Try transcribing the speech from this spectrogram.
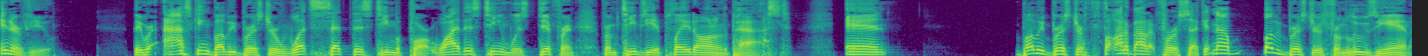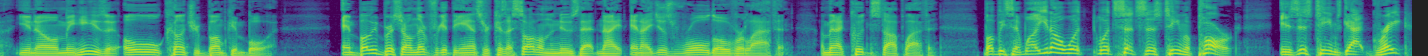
interview. They were asking Bubby Brister what set this team apart, why this team was different from teams he had played on in the past, and Bubby Brister thought about it for a second. Now, Bubby Brister is from Louisiana. You know, I mean, he's an old country bumpkin boy. And Bubby Brister, I'll never forget the answer because I saw it on the news that night and I just rolled over laughing. I mean, I couldn't stop laughing. Bubby said, Well, you know what, what sets this team apart is this team's got great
